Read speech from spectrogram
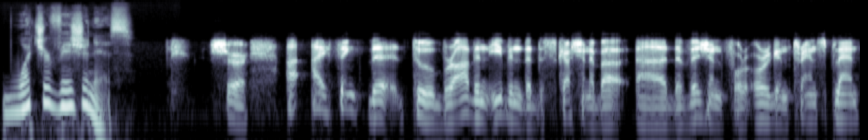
what your vision is. Sure. I think that to broaden even the discussion about uh, the vision for organ transplant,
